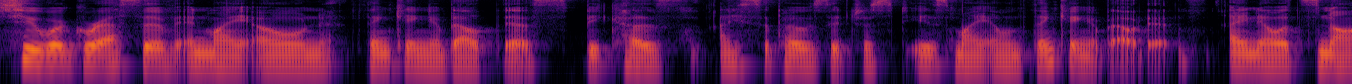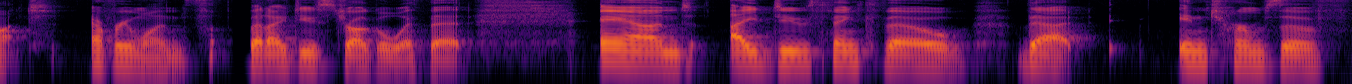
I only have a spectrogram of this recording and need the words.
too aggressive in my own thinking about this because I suppose it just is my own thinking about it. I know it's not everyone's, but I do struggle with it. And I do think, though, that in terms of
